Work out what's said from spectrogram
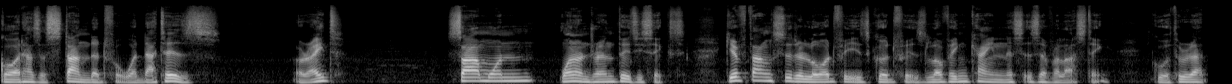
God has a standard for what that is. All right? Psalm 1, 136. Give thanks to the Lord for his good, for his loving kindness is everlasting. Go through that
